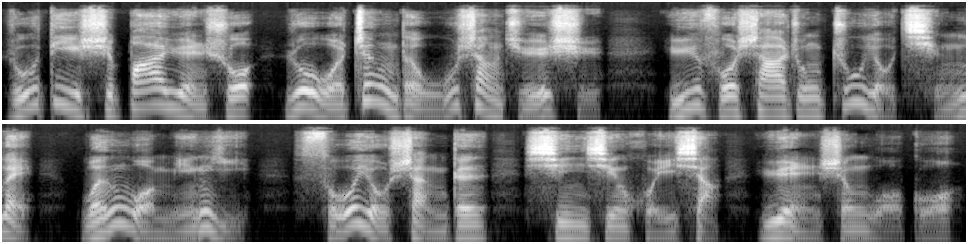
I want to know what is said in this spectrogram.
如第十八愿说：“若我证得无上觉时，于佛刹中诸有情类闻我名矣，所有善根心心回向，愿生我国。”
